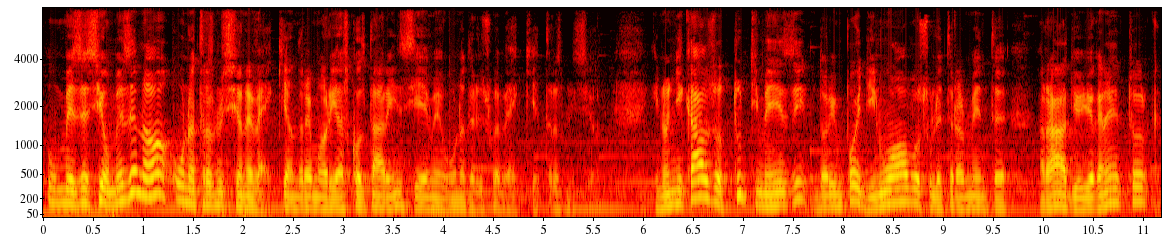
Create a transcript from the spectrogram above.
un mese sì, un mese no, una trasmissione vecchia, andremo a riascoltare insieme una delle sue vecchie trasmissioni. In ogni caso, tutti i mesi, d'ora in poi di nuovo su letteralmente Radio Yoga Network,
